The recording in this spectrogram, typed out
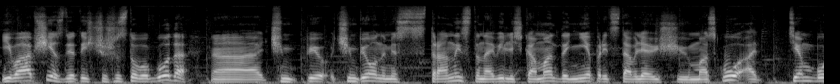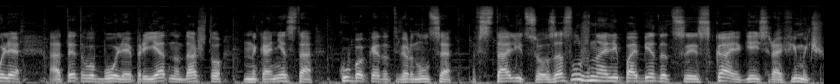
И вообще с 2006 года э, чемпи чемпионами страны становились команды, не представляющие Москву, а тем более от этого более приятно, да, что наконец-то кубок этот вернулся в столицу. Заслуженная ли победа ЦСКА, Евгений Серафимович?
